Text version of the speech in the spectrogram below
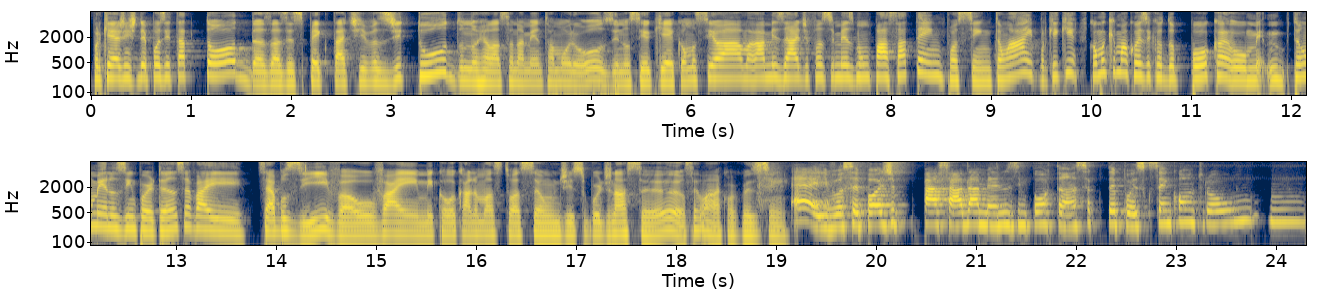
Porque a gente deposita todas as expectativas de tudo no relacionamento amoroso e não sei o que. É como se a, a amizade fosse mesmo um passatempo, assim. Então, ai, por que que. Como que uma coisa que eu dou pouca ou me, tão menos importância vai ser abusiva ou vai me colocar numa situação de subordinação, sei lá, qualquer coisa assim. É, e você pode passar a dar menos importância depois que você encontrou um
